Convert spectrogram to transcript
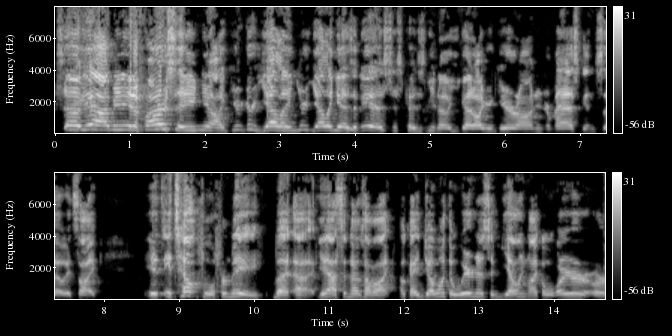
so yeah, I mean in a fire scene, you know, like you're you're yelling, you're yelling as it is, just because you know you got all your gear on and your mask, and so it's like it's it's helpful for me. But uh, yeah, sometimes I'm like, okay, do I want the weirdness of yelling like a warrior or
